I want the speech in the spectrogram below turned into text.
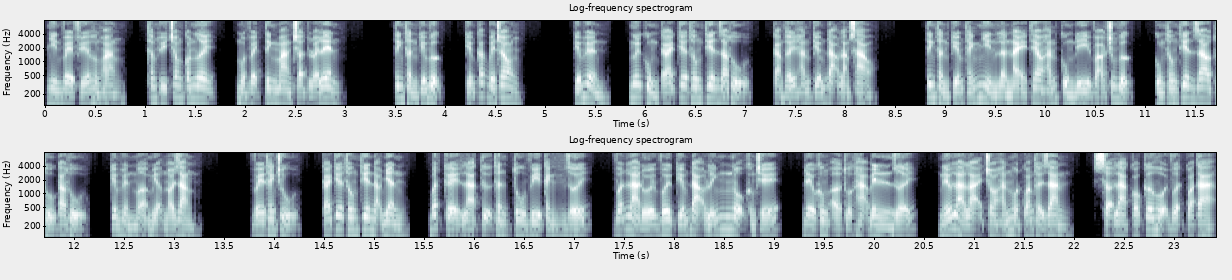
nhìn về phía hồng hoàng thâm thúy trong con ngươi, một vệ tinh mang trợt lóe lên. Tinh thần kiếm vực, kiếm các bên trong. Kiếm huyền, ngươi cùng cái kia thông thiên giao thủ, cảm thấy hắn kiếm đạo làm sao? Tinh thần kiếm thánh nhìn lần này theo hắn cùng đi vào trung vực, cùng thông thiên giao thủ cao thủ, kiếm huyền mở miệng nói rằng, về thánh chủ, cái kia thông thiên đạo nhân, bất kể là tự thân tu vi cảnh giới, vẫn là đối với kiếm đạo lĩnh ngộ không chế, đều không ở thuộc hạ bên dưới, nếu là lại cho hắn một quãng thời gian, sợ là có cơ hội vượt qua ta.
